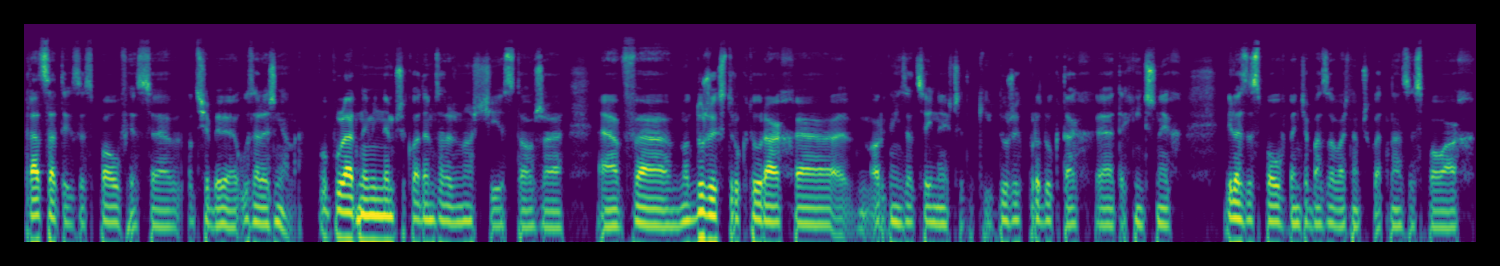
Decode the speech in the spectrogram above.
praca tych zespołów jest e, od siebie uzależniona. Popularnym innym przykładem zależności jest to, że w no, dużych strukturach organizacyjnych czy takich dużych produktach technicznych wiele zespołów będzie bazować na przykład na zespołach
